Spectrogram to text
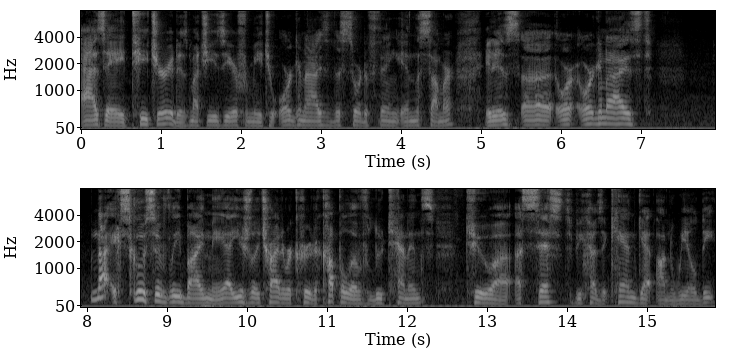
as a teacher, it is much easier for me to organize this sort of thing in the summer. It is uh, or- organized not exclusively by me. I usually try to recruit a couple of lieutenants to uh, assist because it can get unwieldy.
